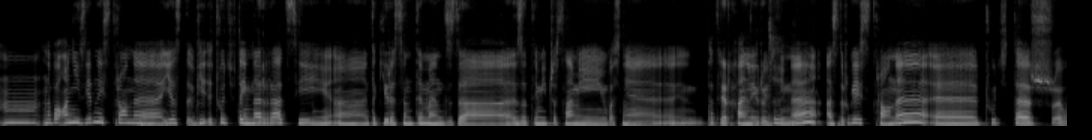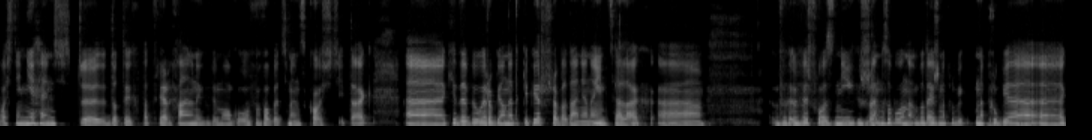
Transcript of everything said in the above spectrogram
mm, no bo oni z jednej strony jest, czuć w tej narracji e, taki resentyment za, za tymi czasami właśnie e, patriarchalnej rodziny, a z drugiej strony e, czuć też właśnie niechęć e, do tych patriarchalnych wymogów wobec męskości, tak? E, kiedy były robione takie pierwsze badania na incelach, e, wy- wyszło z nich, że no to było na, bodajże na próbie, na próbie e,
